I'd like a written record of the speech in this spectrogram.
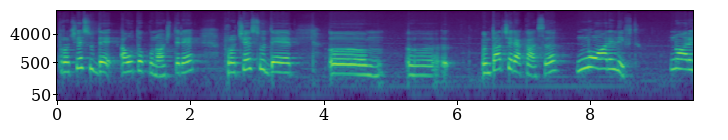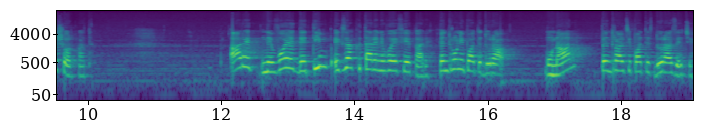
procesul de autocunoaștere, procesul de uh, uh, întoarcere acasă nu are lift, nu are shortcut. Are nevoie de timp exact cât are nevoie fiecare. Pentru unii poate dura un an, pentru alții poate dura 10.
